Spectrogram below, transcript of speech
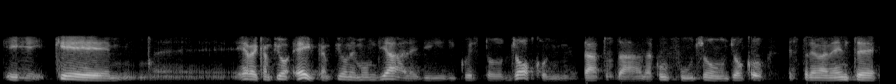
e che eh, il campione, è il campione mondiale di, di questo gioco inventato da, da, Confucio, un gioco estremamente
